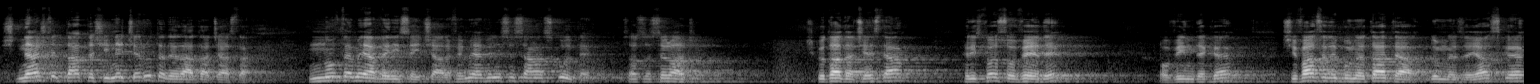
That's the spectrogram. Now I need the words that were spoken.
și neașteptată și necerută de data aceasta. Nu femeia a venit să-i ceară, femeia a venit să se asculte sau să se roage. Și cu toate acestea, Hristos o vede, o vindecă și față de bunătatea dumnezeiască,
